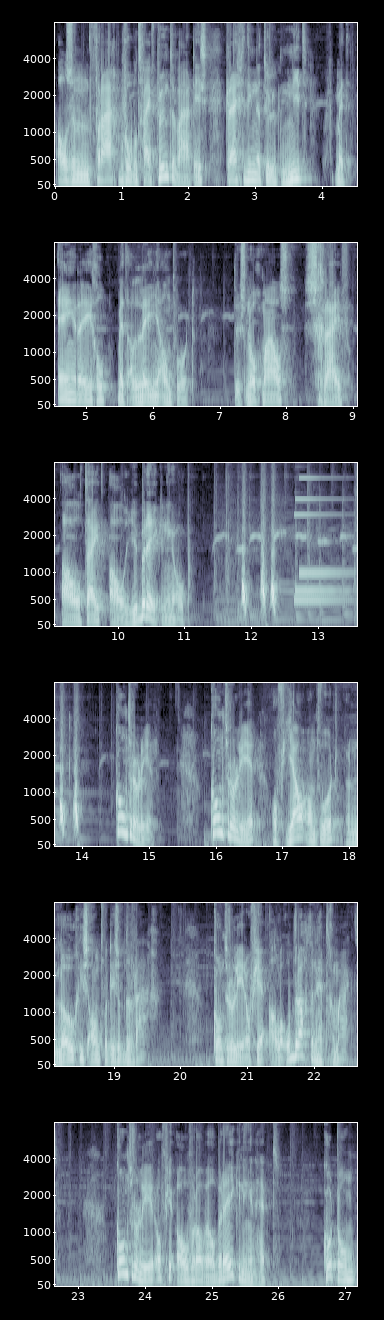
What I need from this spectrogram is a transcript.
Als een vraag bijvoorbeeld 5 punten waard is, krijg je die natuurlijk niet met één regel met alleen je antwoord. Dus nogmaals, schrijf altijd al je berekeningen op. Controleer. Controleer of jouw antwoord een logisch antwoord is op de vraag. Controleer of je alle opdrachten hebt gemaakt. Controleer of je overal wel berekeningen hebt. Kortom,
